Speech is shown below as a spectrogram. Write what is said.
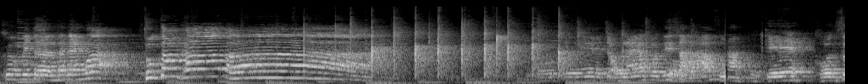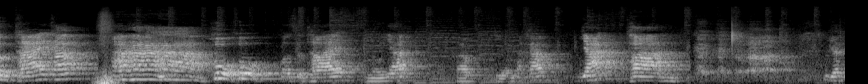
เครื่องไม่เตือนแสดงว่า ถูกต้องครับอ่า โอเค คนสุดท้ายครับอ่าโอ้โหคนสุดท้ายหนูยัดครับเขียนนะครับ ยัดผ่าน ยัด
